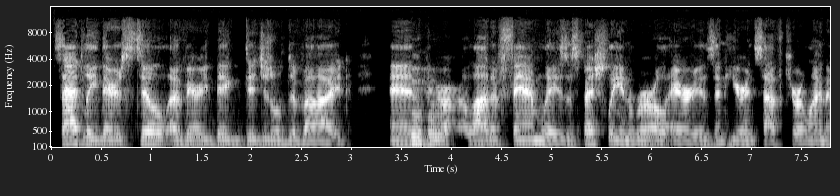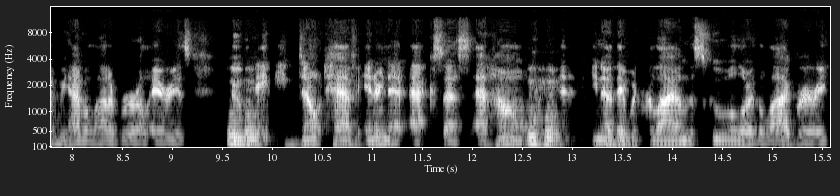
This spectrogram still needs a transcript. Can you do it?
sadly there's still a very big digital divide and mm-hmm. there are a lot of families, especially in rural areas, and here in South Carolina, we have a lot of rural areas who mm-hmm. maybe don't have internet access at home. Mm-hmm. And, you know, they mm-hmm. would rely on the school or the library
